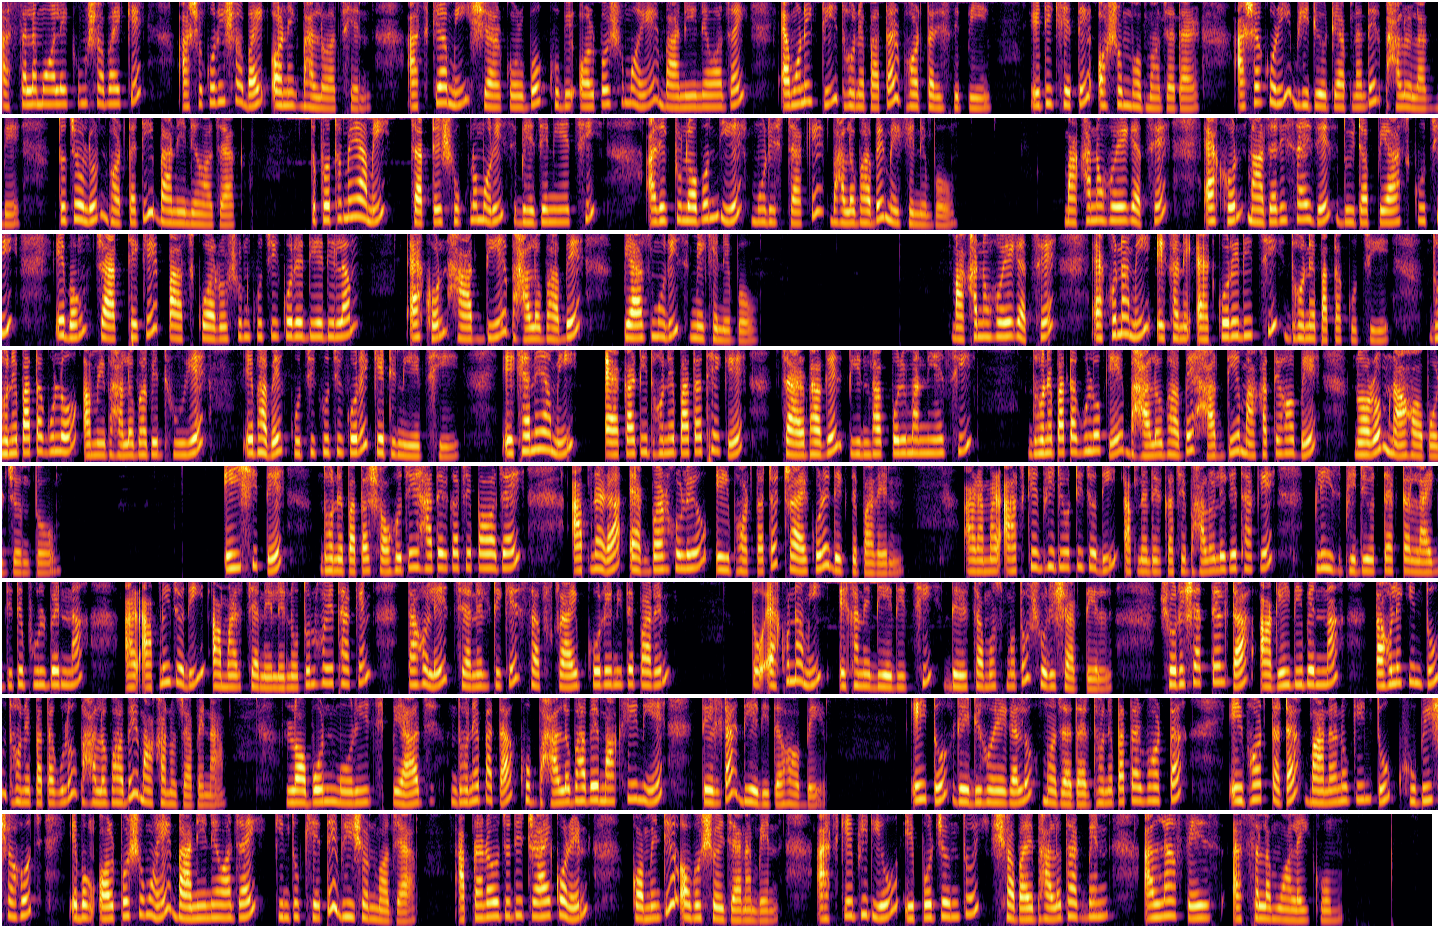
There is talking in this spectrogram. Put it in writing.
আসসালামু আলাইকুম সবাইকে। আশা করি সবাই অনেক ভালো আছেন। আজকে আমি শেয়ার করব খুবই অল্প সময়ে বানিয়ে নেওয়া যায় এমন একটি ধনেপাতার ভর্তা রেসিপি এটি খেতে অসম্ভব মজাদার। আশা করি ভিডিওটি আপনাদের ভালো লাগবে। তো চলুন ভর্তাটি বানিয়ে নেওয়া যাক। তো প্রথমে আমি চারটে শুকনো মরিচ ভেজে নিয়েছি। আর একটু লবণ দিয়ে মরিচটাকে ভালোভাবে মেখে নেব। মাখানো হয়ে গেছে। এখন মাঝারি সাইজের দুইটা পেঁয়াজ কুচি এবং চার থেকে পাঁচ কোয়া রসুন কুচি করে দিয়ে দিলাম। এখন হাত দিয়ে ভালোভাবে পেঁয়াজ মরিচ মেখে নেব। মাখানো হয়ে গেছে। এখন আমি এখানে অ্যাড করে দিচ্ছি ধনে পাতা কুচি। ধনে পাতাগুলো আমি ভালোভাবে ধুয়ে এভাবে কুচি কুচি করে কেটে নিয়েছি। এখানে আমি এক আটি ধনে পাতা থেকে চার ভাগের তিন ভাগ পরিমাণ নিয়েছি। ধনে পাতাগুলোকে ভালোভাবে হাত দিয়ে মাখাতে হবে, নরম না হওয়া পর্যন্ত। এই শীতে ধনে পাতা সহজেই হাতের কাছে পাওয়া যায়। আপনারা একবার হলেও এই ভর্তাটা ট্রাই করে দেখতে পারেন। আর আমার আজকের ভিডিওটি যদি আপনাদের কাছে ভালো লেগে থাকে, প্লিজ ভিডিওতে একটা লাইক দিতে ভুলবেন না। আর আপনি যদি আমার চ্যানেলে নতুন হয়ে থাকেন, তাহলে চ্যানেলটিকে সাবস্ক্রাইব করে নিতে পারেন। তো এখন আমি এখানে দিয়ে দিচ্ছি দেড় চামচ মতো সরিষার তেল। সরিষার তেলটা আগেই দিবেন না, তাহলে কিন্তু ধনে পাতাগুলো ভালোভাবে মাখানো যাবে না। লবণ, মরিচ, পেঁয়াজ, ধনে পাতা খুব ভালোভাবে মাখিয়ে নিয়ে তেলটা দিয়ে দিতে হবে। এই তো রেডি হয়ে গেল মজাদার ধনে পাতার ভর্তা। এই ভর্তাটা বানানো কিন্তু খুবই সহজ এবং অল্প সময়ে বানিয়ে নেওয়া যায়, কিন্তু খেতে ভীষণ মজা। আপনারাও যদি ট্রাই করেন কমেন্টে অবশ্যই জানাবেন। আজকের ভিডিও এ পর্যন্তই। সবাই ভালো থাকবেন। আল্লাহ হাফেজ। আসসালামু আলাইকুম।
